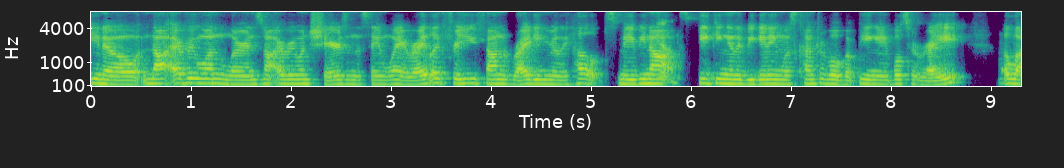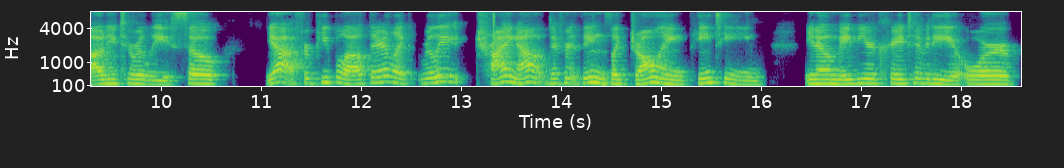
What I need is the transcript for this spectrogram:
you know, not everyone learns, not everyone shares in the same way, right? Like for you, you found writing really helps. Maybe not yeah. speaking in the beginning was comfortable, but being able to write mm-hmm. allowed you to release. So, yeah, for people out there, like really trying out different things like drawing, painting, you know, maybe your creativity, or,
